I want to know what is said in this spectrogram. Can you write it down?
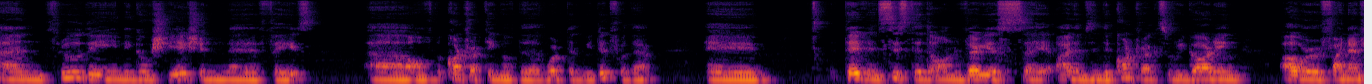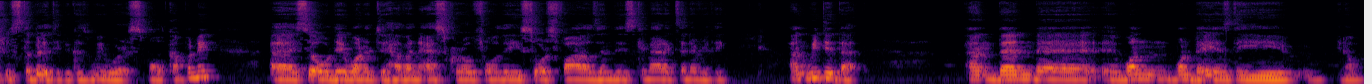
and through the negotiation uh, phase uh, of the contracting of the work that we did for them, uh, they've insisted on various uh, items in the contracts regarding our financial stability because we were a small company. Uh, so they wanted to have an escrow for the source files and the schematics and everything, and we did that. And then uh, one one day, as the you know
